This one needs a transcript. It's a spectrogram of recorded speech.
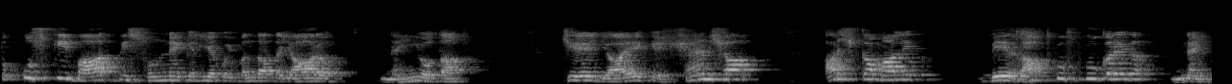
تو اس کی بات بھی سننے کے لیے کوئی بندہ تیار نہیں ہوتا۔ چے جائے کہ شہنشاہ عرش کا مالک بے رابط گفتگو کرے گا؟ نہیں۔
